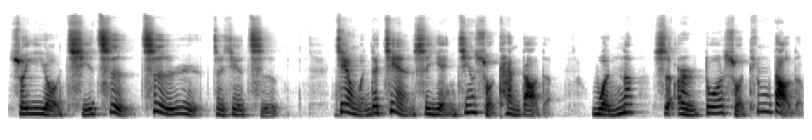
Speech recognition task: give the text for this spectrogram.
所以有其次、次日这些词。见闻的见是眼睛所看到的，闻呢？是耳朵所听到的，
